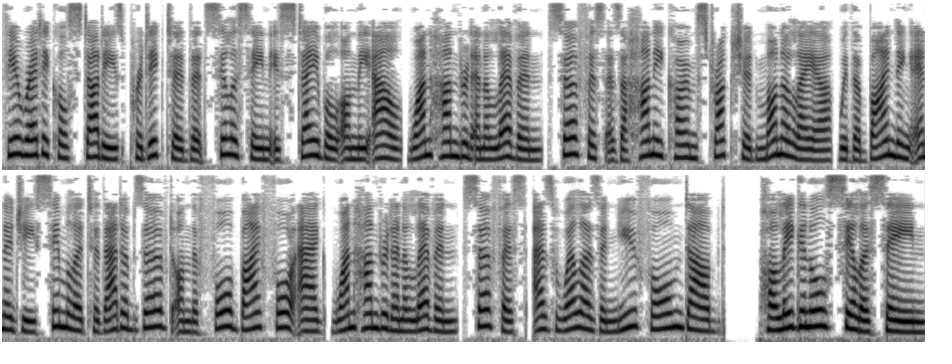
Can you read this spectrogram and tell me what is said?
Theoretical studies predicted that silicene is stable on the Al 111 surface as a honeycomb-structured monolayer with a binding energy similar to that observed on the 4x4 Ag 111 surface as well as a new form dubbed polygonal silicene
